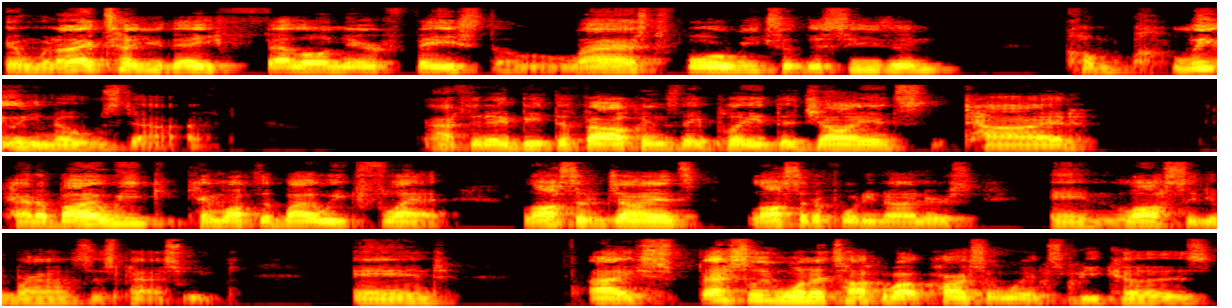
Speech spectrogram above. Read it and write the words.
And when I tell you they fell on their face the last four weeks of the season, completely nosedived. After they beat the Falcons, they played the Giants, tied had a bye week, came off the bye week flat, lost to the Giants, lost to the 49ers, and lost the Browns this past week. And I especially want to talk about Carson Wentz because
